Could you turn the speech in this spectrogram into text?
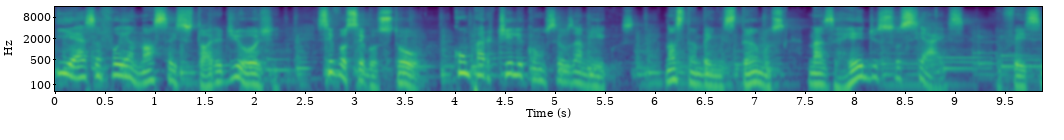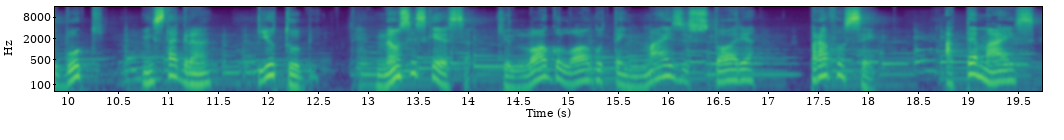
E essa foi a nossa história de hoje. Se você gostou, compartilhe com seus amigos. Nós também estamos nas redes sociais, no Facebook, Instagram e YouTube. Não se esqueça que logo logo tem mais história para você. Até mais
